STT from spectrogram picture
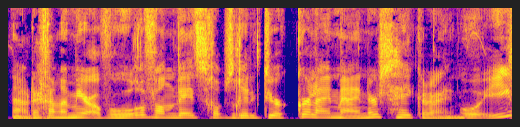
Nou, daar gaan we meer over horen van wetenschapsredacteur Carlijn Meinders. Hey Carlijn. Hoi.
